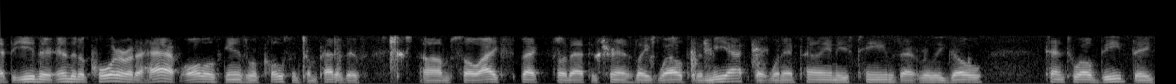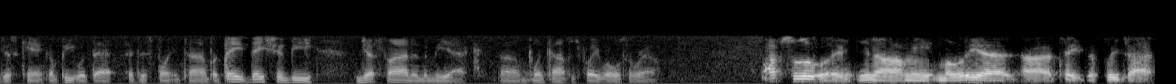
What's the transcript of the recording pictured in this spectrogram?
at the either end of the quarter or the half, all those games were close and competitive. Um, so I expect for that to translate well to the MEAC. But when they're playing these teams that really go 10, 12 deep, they just can't compete with that at this point in time. But they they should be just fine in the MEAC um, when conference play rolls around. Absolutely, you know, I mean, Malia uh, Tate-DeFreitas,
